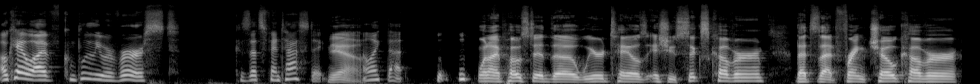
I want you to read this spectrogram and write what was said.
Okay, well, I've completely reversed because that's fantastic. Yeah. I like that. When I posted the Weird Tales issue six cover, that's that Frank Cho cover.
